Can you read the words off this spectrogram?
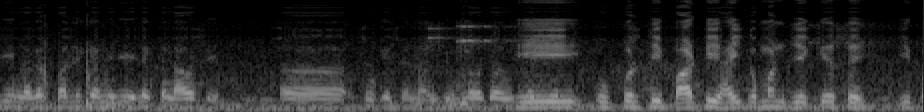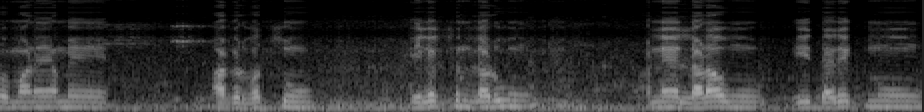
જે નગરપાલિકાની જે ઇલેક્શન આવશે શું કહેશો એ ઉપરથી પાર્ટી હાઈકમાન્ડ જે કહેશે એ પ્રમાણે અમે આગળ વધશું ઇલેક્શન લડવું અને લડાવવું એ દરેકનું,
